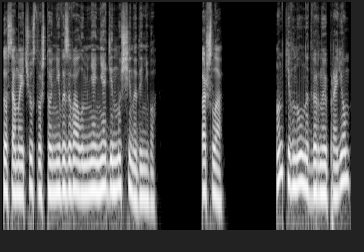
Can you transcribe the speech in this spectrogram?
То самое чувство, что не вызывал у меня ни один мужчина до него. «Пошла». Он кивнул на дверной проем,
